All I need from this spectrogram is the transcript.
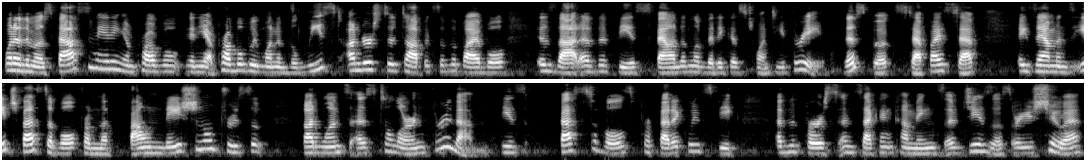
One of the most fascinating and probably and yet probably one of the least understood topics of the Bible is that of the feasts found in Leviticus 23. This book, step by step, examines each festival from the foundational truths of God wants us to learn through them. These festivals prophetically speak of the first and second comings of Jesus or Yeshua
